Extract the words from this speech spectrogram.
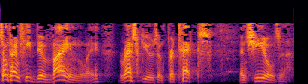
Sometimes he divinely rescues and protects and shields us.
